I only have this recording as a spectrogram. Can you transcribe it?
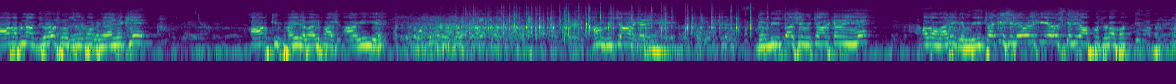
आप अपना जोश और जज्बा बनाए रखें आपकी फ़ाइल हमारे पास आ गई है। हम विचार करेंगे गंभीरता से विचार कर। रहे हैं अब हमारी गंभीरता किस लेवल की है, उसके लिए आपको थोड़ा वक्त देना पड़ेगा।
